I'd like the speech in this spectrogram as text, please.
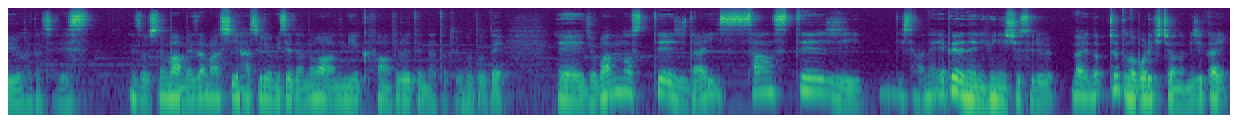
いう形です。そして、まあ、目覚ましい走りを見せたのは、アヌミエク・ファンフルーテンだったということで、えー、序盤のステージ、第3ステージでしたかね、エペルネにフィニッシュする、まあ、ちょっと上り基調の短い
